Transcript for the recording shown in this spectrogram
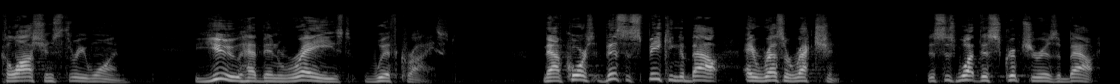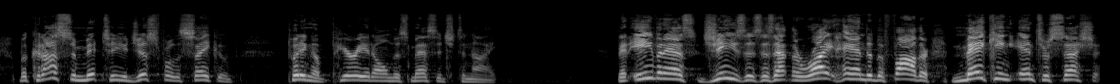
Colossians 3 1. You have been raised with Christ. Now, of course, this is speaking about a resurrection. This is what this scripture is about. But could I submit to you, just for the sake of putting a period on this message tonight, that even as Jesus is at the right hand of the Father making intercession,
